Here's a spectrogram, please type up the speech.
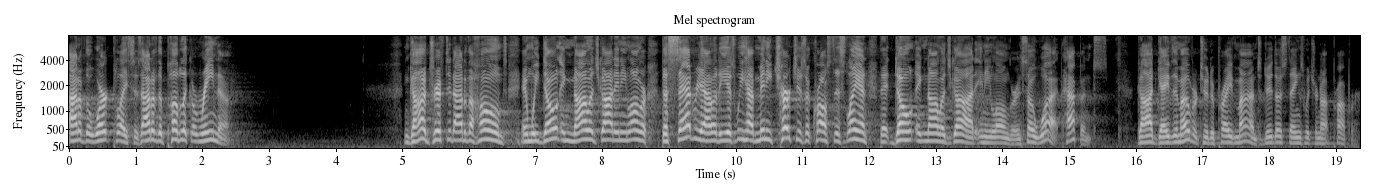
out of the workplaces, out of the public arena. And God drifted out of the homes, and we don't acknowledge God any longer. The sad reality is we have many churches across this land that don't acknowledge God any longer. And so what happens? God gave them over to a depraved mind to do those things which are not proper.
